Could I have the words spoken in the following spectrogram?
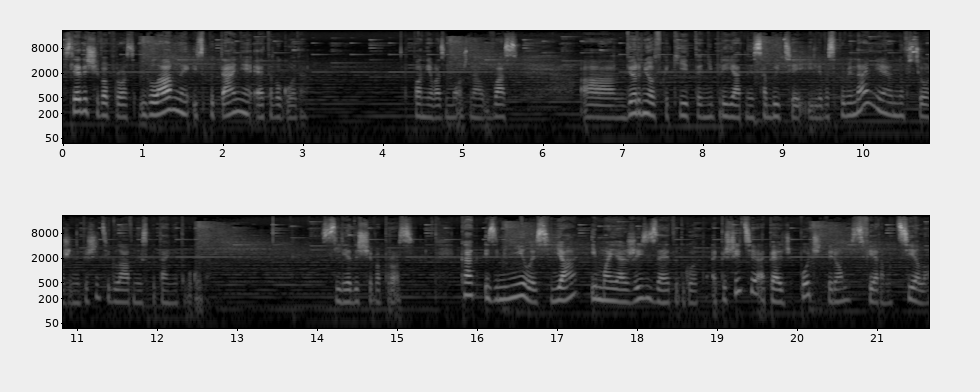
Следующий вопрос. Главное испытание этого года – вполне возможно, вас а, вернет в какие-то неприятные события или воспоминания, но все же напишите главные испытания этого года. Следующий вопрос. Как изменилась я и моя жизнь за этот год? Опишите, опять же, по четырем сферам. Тело,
